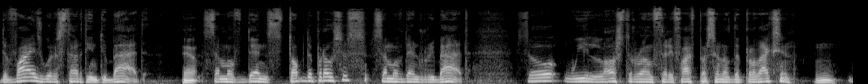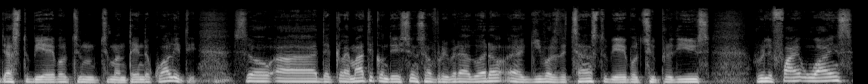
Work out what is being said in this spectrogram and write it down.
The vines were starting to bad. yeah, Some of them stopped the process, some of them rebad. So we lost around 35% of the production Mm. just to be able to, to maintain the quality. So uh, the climatic conditions of Ribera Duero uh, give us the chance to be able to produce really fine wines,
